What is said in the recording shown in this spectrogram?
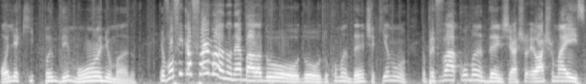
Olha que pandemônio, mano. Eu vou ficar farmando, né, bala do, do, do comandante aqui. Eu não. Eu prefiro falar comandante. Eu acho, eu acho mais,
